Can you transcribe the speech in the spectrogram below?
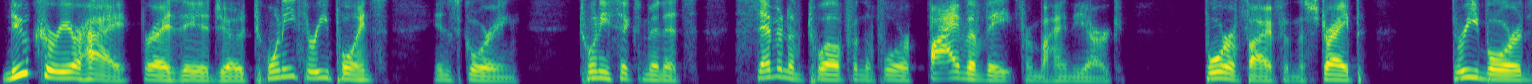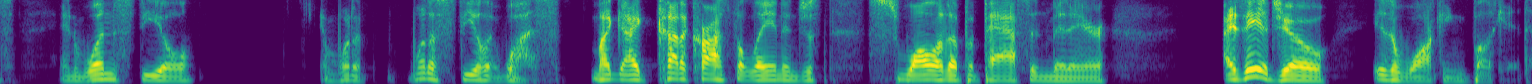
New career high for Isaiah Joe 23 points in scoring, 26 minutes, seven of 12 from the floor, five of eight from behind the arc, four of five from the stripe, three boards, and one steal. And what a what a steal it was my guy cut across the lane and just swallowed up a pass in midair. Isaiah Joe is a walking bucket.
